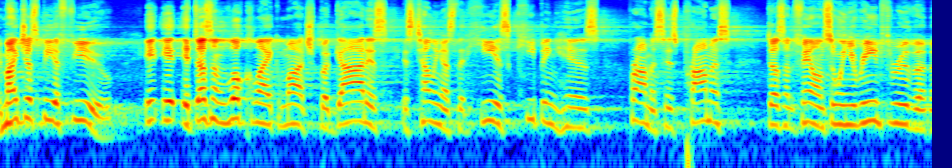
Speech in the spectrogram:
It might just be a few. It, it, it doesn't look like much, but God is, is telling us that He is keeping His promise. His promise doesn't fail. And so when you read through the,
